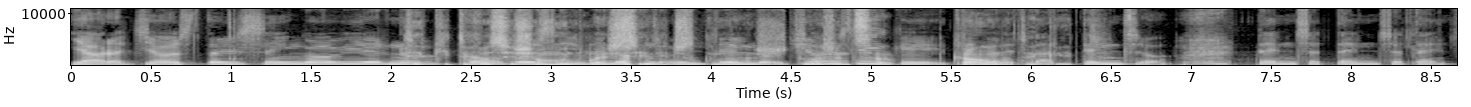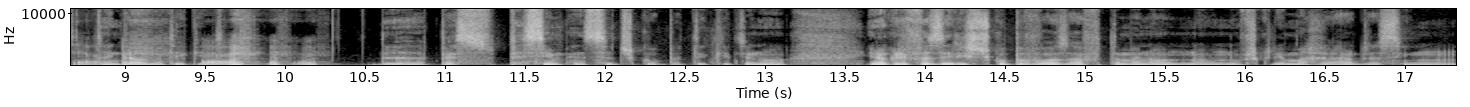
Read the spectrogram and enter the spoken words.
y ahora yo estoy sin gobierno? Tequito, vocês são muito mais decididos que nós. Toda a gente sabe. Calma, Tequito. Tenso, tenso, tenso, tenso. Tem calma, Tequito. Peço, peço imensa desculpa, Tiquito. Eu não, eu não queria fazer isto, desculpa, voz off, também não, não, não vos queria amarrar assim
